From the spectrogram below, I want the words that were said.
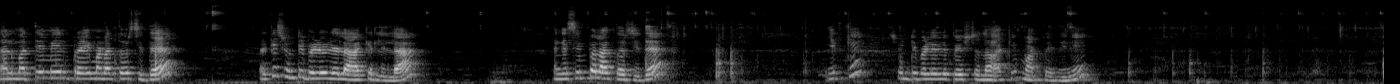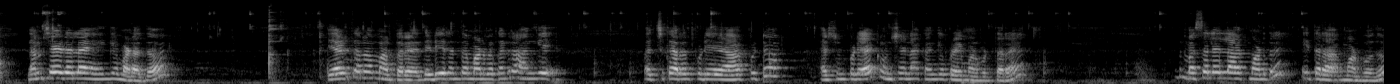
ನಾನು ಮತ್ತೆ ಮೀನು ಫ್ರೈ ಮಾಡೋಕ್ಕೆ ತೋರಿಸಿದ್ದೆ. ಅದಕ್ಕೆ ಶುಂಠಿ, ಬೆಳ್ಳುಳ್ಳಿ ಎಲ್ಲ ಹಾಕಿರಲಿಲ್ಲ. ಹಾಗೆ ಆಗಿ ತೋರಿಸಿದ್ದೆ. ಇದಕ್ಕೆ ಶುಂಠಿ, ಬೆಳ್ಳುಳ್ಳಿ ಪೇಸ್ಟ್ ಎಲ್ಲ ಹಾಕಿ ಮಾಡ್ತಾಯಿದ್ದೀನಿ ನಮ್ಮ ಸೈಡೆಲ್ಲ ಹೇಗೆ ಮಾಡೋದು? ಎರಡು ಥರ ಮಾಡ್ತಾರೆ. ದಿಢೀರಂತ ಮಾಡಬೇಕಂದ್ರೆ ಹಂಗೆ ಅಚ್ಚ ಖಾರದ ಪುಡಿ ಹಾಕ್ಬಿಟ್ಟು ಅರಿಶಿನ ಪುಡಿ ಹಾಕಿ ಹುಣ್ಸೆಹಣ್ಣು ಹಾಕಿ ಹಂಗೆ ಫ್ರೈ ಮಾಡಿಬಿಡ್ತಾರೆ. ಮಸಾಲೆ ಎಲ್ಲ ಹಾಕಿ ಮಾಡಿದ್ರೆ ಈ ಥರ ಹಾಕಿ ಮಾಡ್ಬೋದು.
